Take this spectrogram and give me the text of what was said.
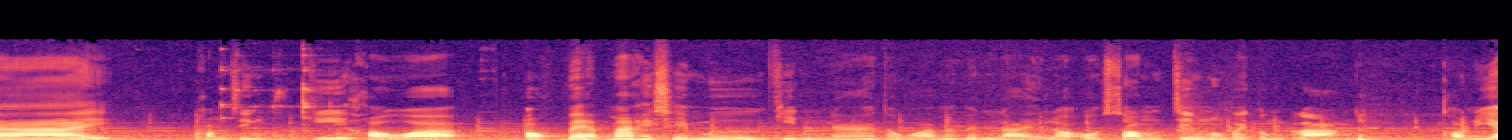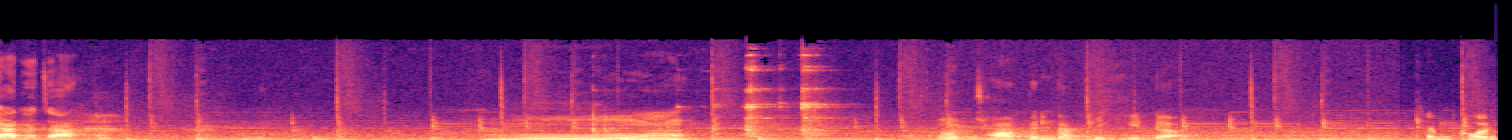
ได้ความจริงคุกกี้เขาอะ ออกแบบมาให้ใช้มือกินนะ แต่ว่าไม่เป็นไร เราเอาส้อมจิ้มลงไปตรงกลาง ขออนุญาตนะจ๊ะหืมรสชาติเป็นแบบที่คิดอะเข้มข้น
